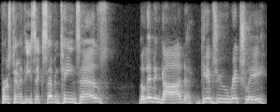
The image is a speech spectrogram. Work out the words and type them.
first Timothy 6 17 says the living God gives you richly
